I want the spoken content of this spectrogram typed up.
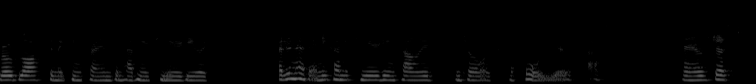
roadblock to making friends and having a community. Like I didn't have any kind of community in college until like a whole year passed, and it was just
